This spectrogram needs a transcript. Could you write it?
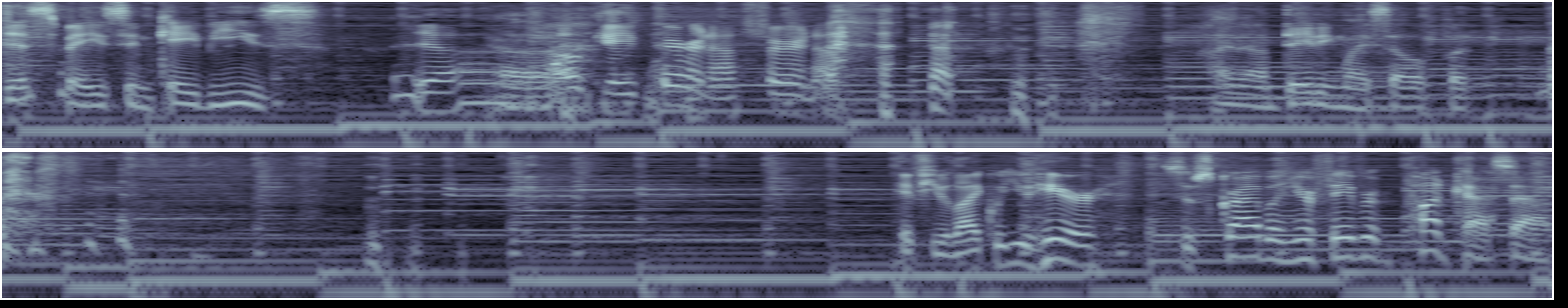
disk space in KBs. Yeah. Uh, okay, fair enough. Fair enough. I know, I'm dating myself, but. if you like what you hear, subscribe on your favorite podcast app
